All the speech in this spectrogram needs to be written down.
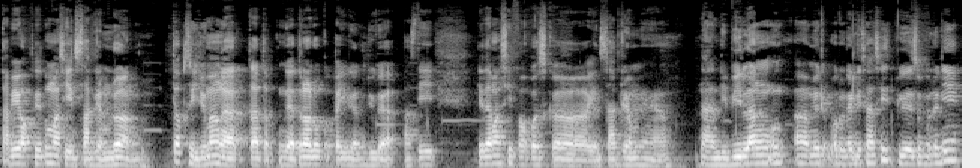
tapi waktu itu masih Instagram doang TikTok sih cuma nggak tetap nggak terlalu kepegang juga pasti kita masih fokus ke Instagramnya nah dibilang uh, mirip organisasi juga sebenarnya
